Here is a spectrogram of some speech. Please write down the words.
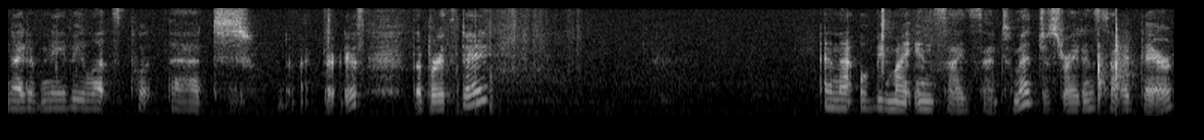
Night of Navy, let's put that, there it is, the birthday and that will be my inside sentiment, just right inside there.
